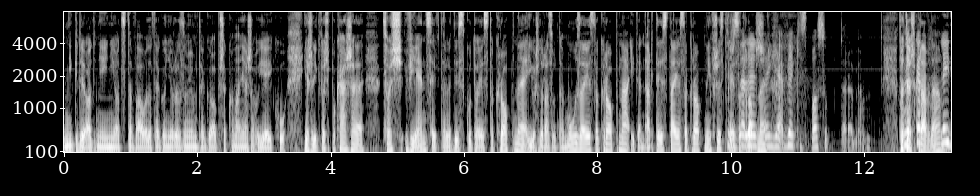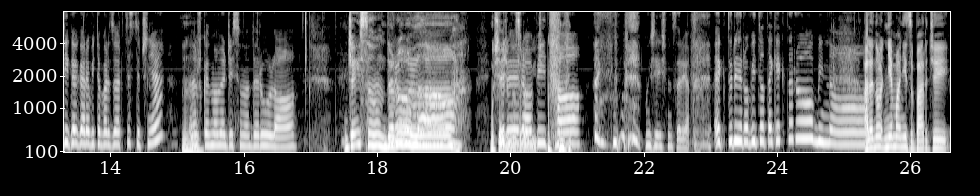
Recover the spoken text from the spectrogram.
Nigdy od niej nie odstawało, dlatego nie rozumiem tego przekonania, że ojejku. Jeżeli ktoś pokaże coś więcej w teledysku, to jest okropne i już od razu ta muza jest okropna i ten artysta jest okropny i wszystko Też jest zależy, okropne. ja, w jaki sposób to robią. To Na też prawda. Lady Gaga robi to bardzo artystycznie. Mhm. Na przykład mamy Jasona Derulo, Jason Derulo. Musieliśmy który zrobić. robi to... Musieliśmy, serio. E, Który robi to tak, jak to robi, no. Ale no, nie ma nic bardziej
